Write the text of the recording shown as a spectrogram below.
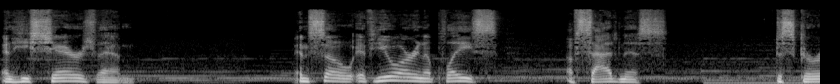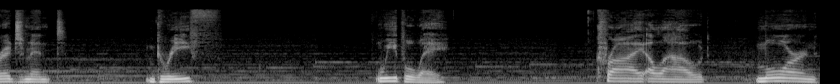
and he shares them. And so, if you are in a place of sadness, discouragement, grief, weep away, cry aloud, mourn,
